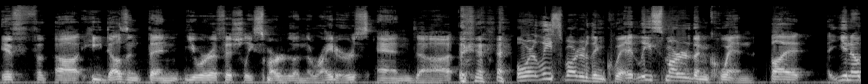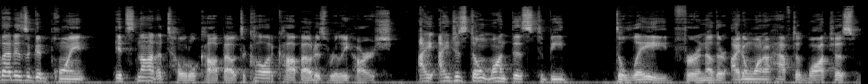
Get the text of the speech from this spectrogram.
If uh, he doesn't, then you are officially smarter than the writers, and uh, Or at least smarter than Quinn. at least smarter than Quinn. But you know that is a good point. It's not a total cop out. To call it a cop out is really harsh. I, I just don't want this to be delayed for another. I don't want to have to watch us.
